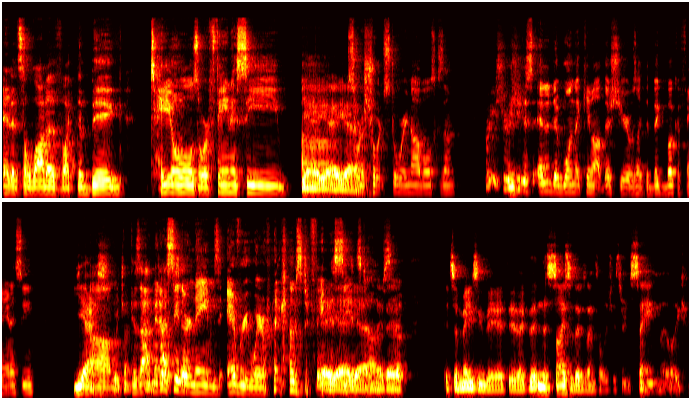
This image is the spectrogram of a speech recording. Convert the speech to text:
edits a lot of like the big tales or fantasy, Yeah, yeah, yeah. sort of short story novels. Because I'm pretty sure she just edited one that came out this year. It was like the Big Book of Fantasy. yes, Because I I'm mean, I see their names everywhere when it comes to fantasy yeah, and yeah. stuff. No, so It's amazing the, the, the and the size of those anthologies are insane. They're like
